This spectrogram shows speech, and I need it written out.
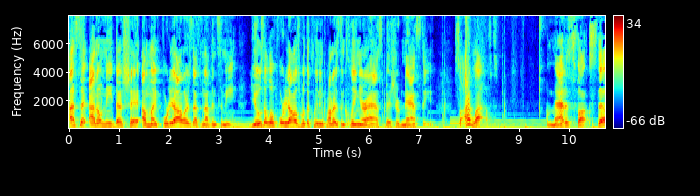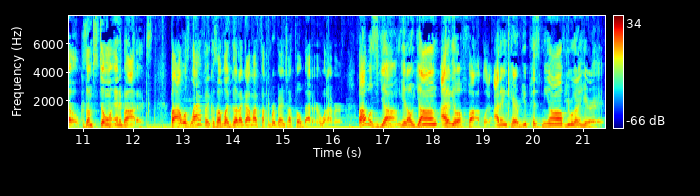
I said, I don't need that shit. I'm like, $40, that's nothing to me. Use a little $40 worth of cleaning products and clean your ass, bitch. You're nasty. So I left. I'm mad as fuck still, because I'm still on antibiotics. But I was laughing because I'm like, good, I got my fucking revenge. I feel better or whatever. But I was young, you know, young. I didn't give a fuck. Like, I didn't care. If you pissed me off, you were going to hear it.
